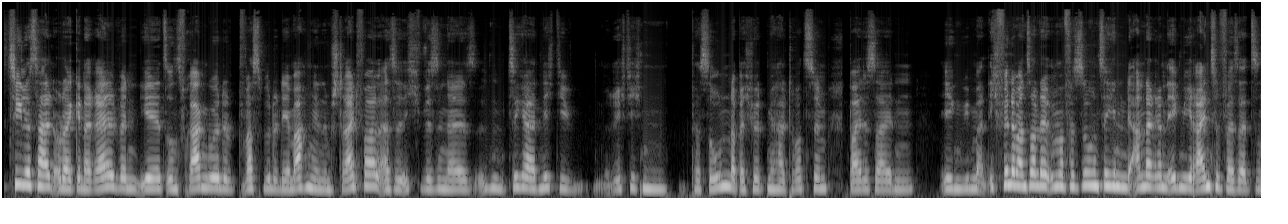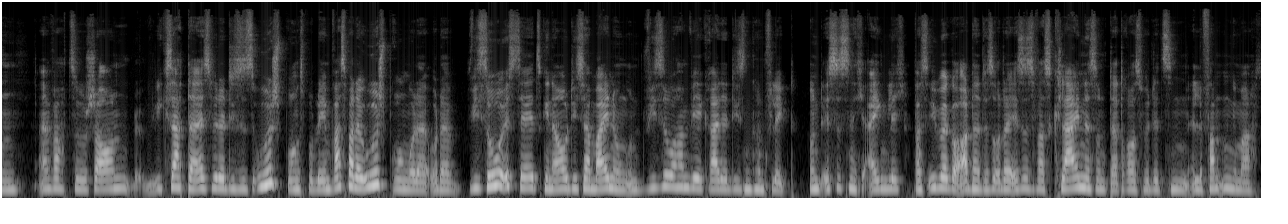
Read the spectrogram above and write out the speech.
Das Ziel ist halt, oder generell, wenn ihr jetzt uns fragen würdet, was würdet ihr machen in einem Streitfall? Also ich, wir sind ja mit Sicherheit nicht die richtigen Personen, aber ich würde mir halt trotzdem beide Seiten irgendwie man. Ich finde, man sollte immer versuchen, sich in den anderen irgendwie reinzuversetzen. Einfach zu schauen. Wie gesagt, da ist wieder dieses Ursprungsproblem. Was war der Ursprung oder, oder wieso ist er jetzt genau dieser Meinung und wieso haben wir gerade diesen Konflikt? Und ist es nicht eigentlich was Übergeordnetes oder ist es was Kleines und daraus wird jetzt ein Elefanten gemacht?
